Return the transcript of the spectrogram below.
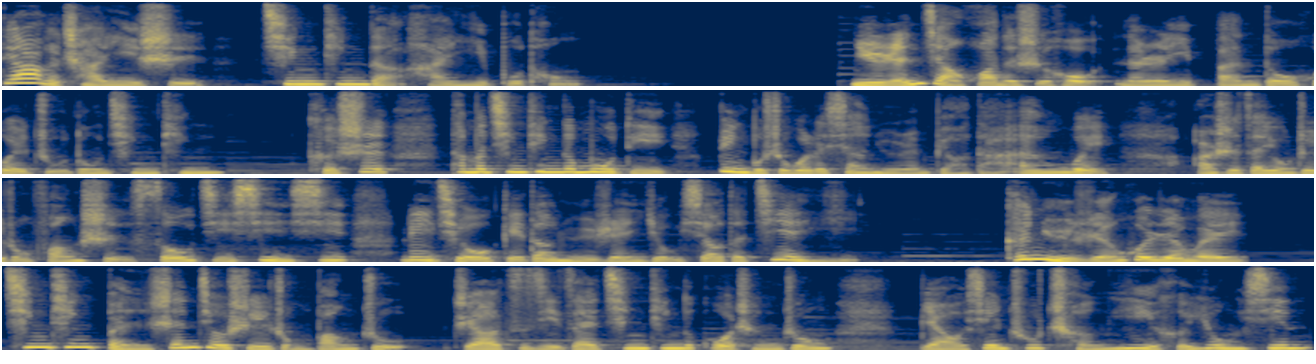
第二个差异是。倾听的含义不同。女人讲话的时候，男人一般都会主动倾听，可是他们倾听的目的并不是为了向女人表达安慰，而是在用这种方式搜集信息，力求给到女人有效的建议。可女人会认为，倾听本身就是一种帮助，只要自己在倾听的过程中表现出诚意和用心，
